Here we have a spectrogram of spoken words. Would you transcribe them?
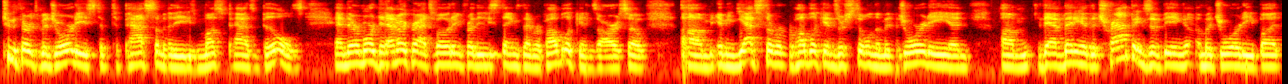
two-thirds majorities to, to pass some of these must-pass bills. And there are more Democrats voting for these things than Republicans are. So, um, I mean, yes, the Republicans are still in the majority, and um, they have many of the trappings of being a majority. But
